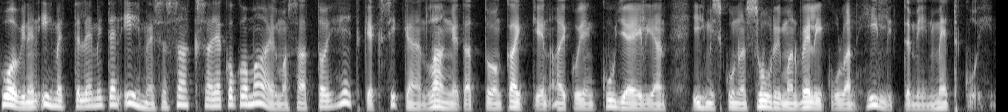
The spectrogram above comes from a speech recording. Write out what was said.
Huovinen ihmettelee, miten ihmeessä Saksa ja koko maailma saattoi hetkeksikään langeta tuon kaikkien aikojen kujeilijan, ihmiskunnan suurimman velikullan hillittömiin metkuihin.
